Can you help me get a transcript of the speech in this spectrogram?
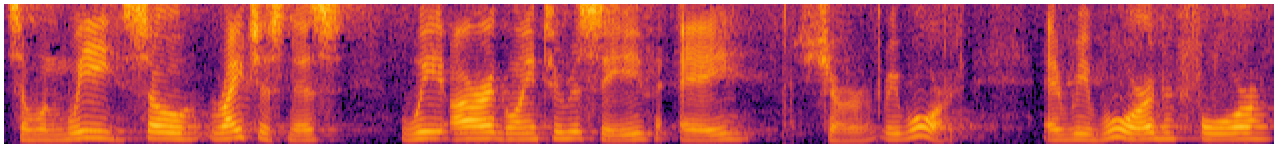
So when we sow righteousness, we are going to receive a sure reward. A reward for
